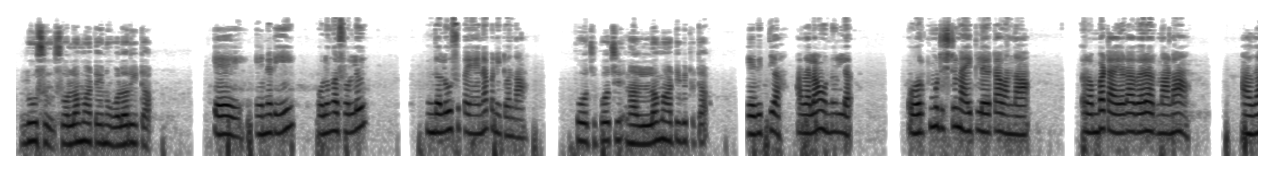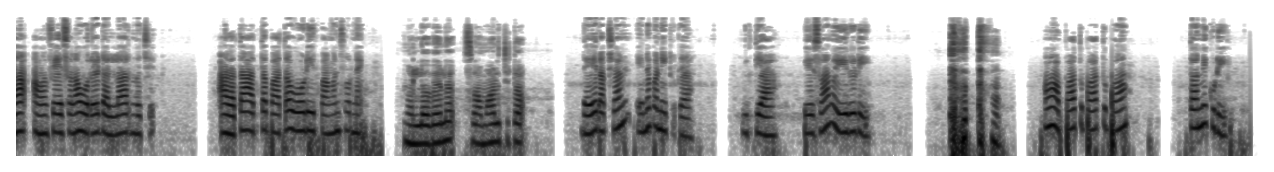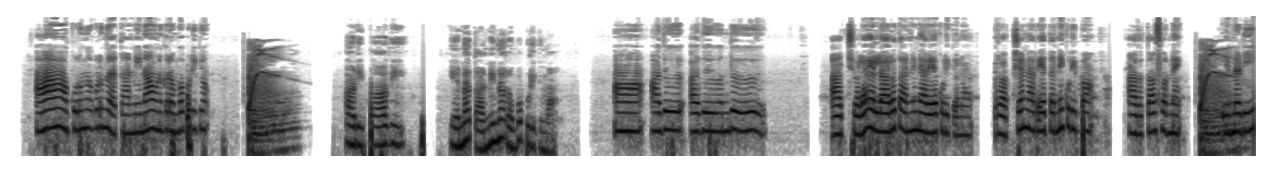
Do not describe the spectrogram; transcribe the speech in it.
லூசு சொல்ல மாட்டேன்னு உளறிட்டா. ஏய் என்னடி? ஒழுங்கா சொல்லு. இந்த லூசு பையன் என்ன பண்ணிட்டு வந்தான்? போச்சு போச்சு. நல்லா மாட்டி விட்டுட்டா. ஏ வித்யா அதெல்லாம் ஒன்றும் இல்லை. ஒர்க் முடிச்சுட்டு நைட் லேட்டாக வந்தான். ரொம்ப டயர்டாக வேற இருந்தானா? அதான் அவன் ஃபேஸ் எல்லாம் ஒரே டல்லாக இருந்துச்சு. அதைத்தான் அத்தை பார்த்தா ஓடி இருப்பாங்கன்னு சொன்னேன். நல்ல வேலை சமாளிச்சிட்டா. டேய் ரக்ஷன் என்ன பண்ணிட்டு இருக்க வித்யா பேசாம இருடி. ஆ பார்த்து பார்த்துப்பா. தண்ணி குடி. ஆ கொடுங்க கொடுங்க. தண்ணினா அவனுக்கு ரொம்ப பிடிக்கும். அடி பாவி. என்ன தண்ணினா ரொம்ப பிடிக்குமா? ஆ அது அது வந்து ஆக்சுவலாக எல்லாரும் தண்ணி நிறைய குடிக்கணும். ரக்ஷன் நிறைய தண்ணி குடிப்பான். அதைத்தான் சொன்னேன். என்னடி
